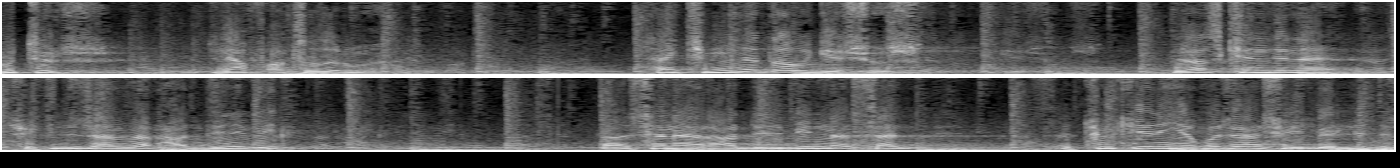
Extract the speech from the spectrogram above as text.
bu tür laf atılır mı? Sen kiminle dalga geçiyorsun? Biraz kendine çeki düzen ver, haddini bil. Yani sen eğer haddini bilmezsen e, Türkiye'nin yapacağı şey bellidir.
